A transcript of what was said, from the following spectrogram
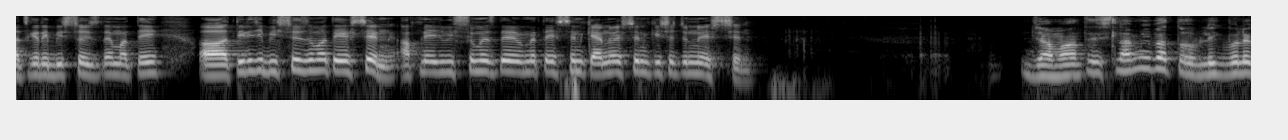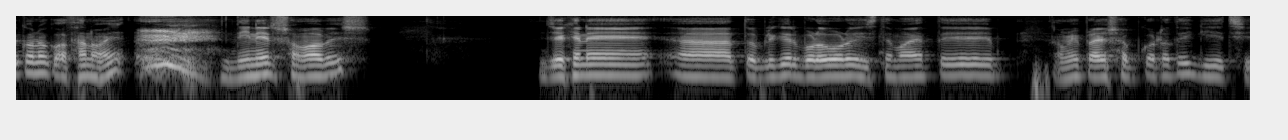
আজকের এই বিশ্ব ইজতেমাতে। তিনি যে বিশ্ব ইজতেমাতে এসছেন আপনি এই বিশ্ব ইজতেমাতে এসছেন কেন এসছেন কিসের জন্য এসছেন? জামাত ইসলামী বা তবলিক বলে কোনো কথা নয়। দিনের সমাবেশ যেখানে আহ, তবলিগের বড় বড় ইজতেমাতে আমি প্রায় সব কটাতেই গিয়েছি।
